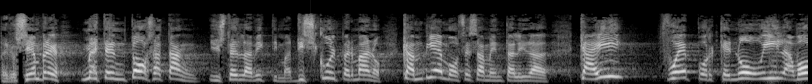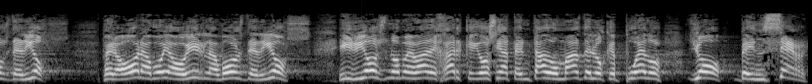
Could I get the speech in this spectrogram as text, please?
Pero siempre me tentó Satán y usted es la víctima. Disculpe hermano, cambiemos esa mentalidad. Caí fue porque no oí la voz de Dios pero ahora voy a oír la voz de Dios. Y Dios no me va a dejar que yo sea tentado más de lo que puedo yo vencer.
